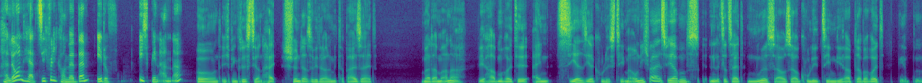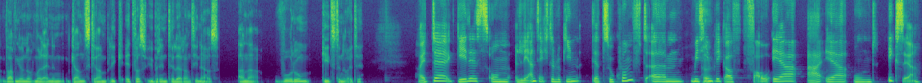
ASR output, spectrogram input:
Hallo und herzlich willkommen beim EDUF. Ich bin Anna. Und ich bin Christian. Hi, schön, dass ihr wieder alle mit dabei seid. Madame Anna, wir haben heute ein sehr, sehr cooles Thema. Und ich weiß, wir haben es in letzter Zeit nur sau, sau coole Themen gehabt, aber heute wagen wir nochmal einen ganz klaren Blick etwas über den Tellerrand hinaus. Anna, worum geht es denn heute? Heute geht es um Lerntechnologien der Zukunft ähm, mit Hinblick auf VR, AR und XR.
